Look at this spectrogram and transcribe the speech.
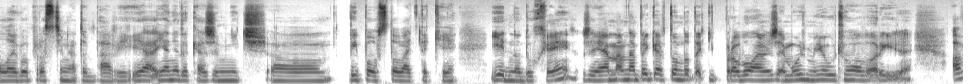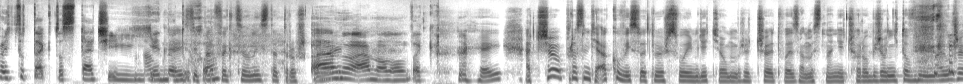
lebo proste mňa to baví. Ja, ja nedokážem nič uh, vypostovať také jednoduché, že ja mám napríklad v tomto taký problém, že muž mi už hovorí, že a veď to takto stačí okay, jednoducho. si perfekcionista trošku. Áno, áno, no tak. Hej. A čo, prosím ťa, ako vysvetľuješ svojim deťom, že čo je tvoje zamestnanie, čo robíš? Oni to vnímajú, že,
